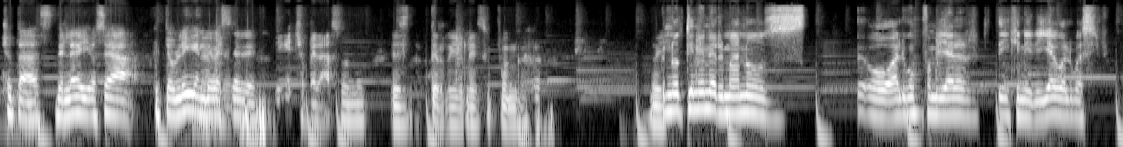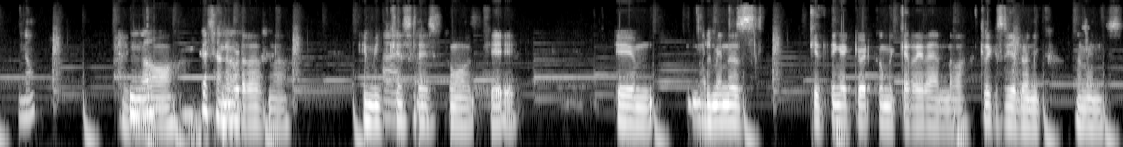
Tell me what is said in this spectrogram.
chutas, de ley, o sea, que te obliguen Claro. debe ser de bien hecho pedazos. ¿no? Es terrible, supongo. Uy, ¿No tienen hermanos o algún familiar de ingeniería o algo así? ¿No? no, En mi casa la no. verdad no. En mi Ah, casa entonces- es como que, em, al menos que tenga que ver con mi carrera, no. Creo que soy el único, al menos.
